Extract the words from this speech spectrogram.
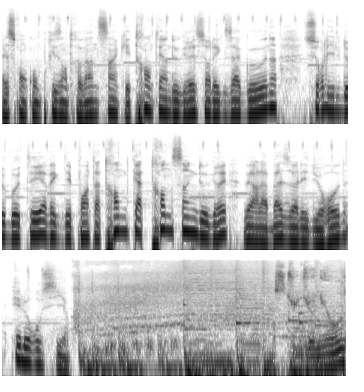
elles seront comprises entre 25 et 31 degrés sur l'Hexagone, sur l'île de Beauté avec des pointes à 34-35 degrés vers la basse vallée du Rhône et le Roussillon. Studio News,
